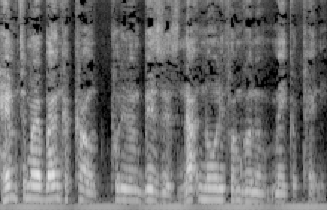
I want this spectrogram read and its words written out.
Empty my bank account, put it in business, not knowing if I'm going to make a penny.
